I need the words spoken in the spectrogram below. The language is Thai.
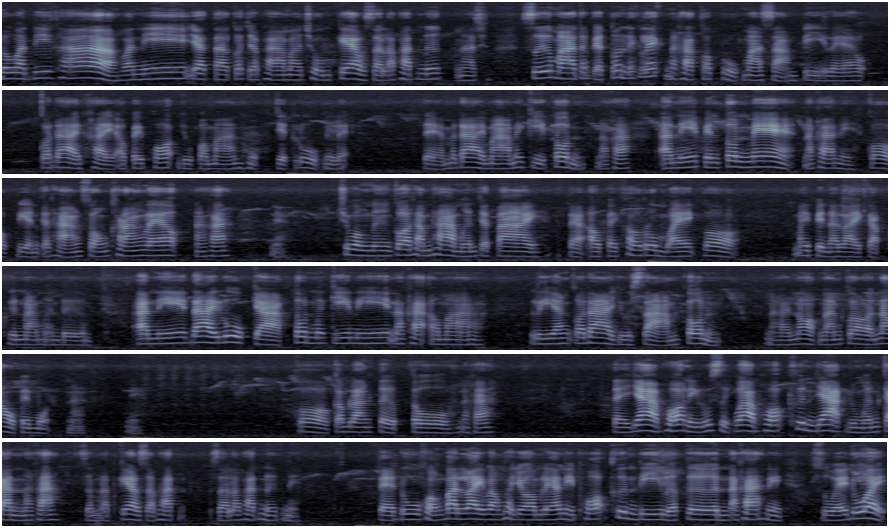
สวัสดีค่ะ วันนี้ยาตาก็จะพามาชมแก้วสารพัดนึกนะซื้อมาตั้งแต่ต้นเล็ก ๆนะคะ ก็ปลูกมา 3 ปีแล้ว ก็ได้ไข่เอาไปเพาะอยู่ประมาณ 6-7 ลูกนี่แหละ แต่ไม่ได้มาไม่กี่ต้นนะคะ อันนี้เป็นต้นแม่นะคะนี่ก็เปลี่ยนกระถางสองครั้งแล้วนะคะเนี่ยช่วงหนึ่งก็ทำท่าเหมือนจะตาย แต่เอาไปเข้าร่มไว้ก็ไม่เป็นอะไรกลับคืนมาเหมือนเดิม อันนี้ได้ลูกจากต้นเมื่อกี้นี้นะคะ เอามาเลี้ยงก็ได้อยู่สามต้นนะคะ นอกนั้นก็เน่าไปหมดนะนี่ก็กำลังเติบโตนะคะ แต่หญ้าเพาะนี่รู้สึกว่าเพาะขึ้นยากอยู่เหมือนกันนะคะสำหรับแก้วสารพัดสารพัดนึกนี่แต่ดูของบ้านไร่วังพยอมแล้วนี่เพาะขึ้นดีเหลือเกินนะคะ นี่สวยด้วย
